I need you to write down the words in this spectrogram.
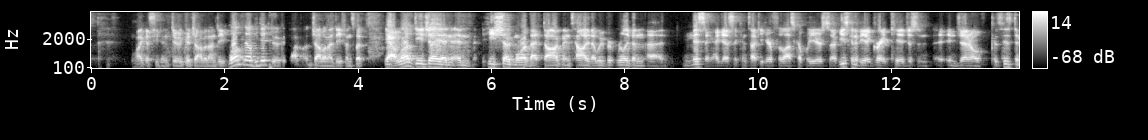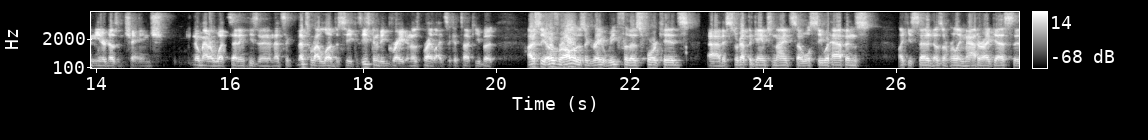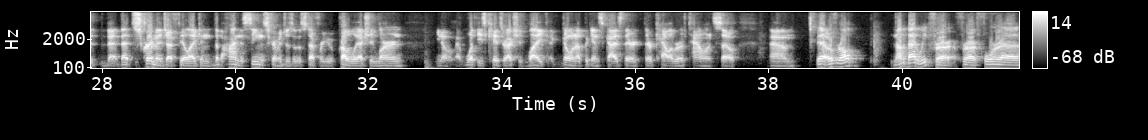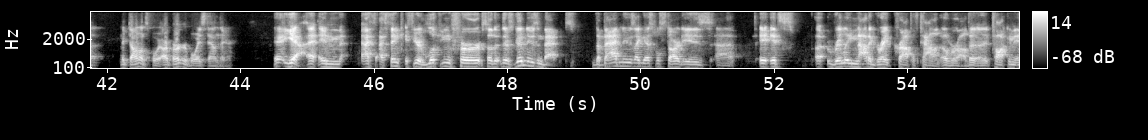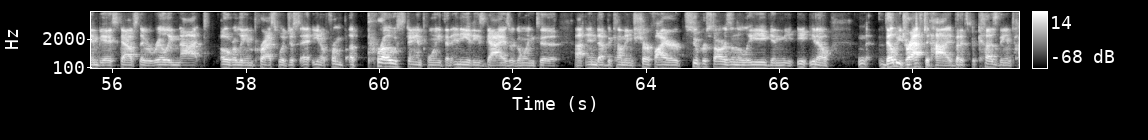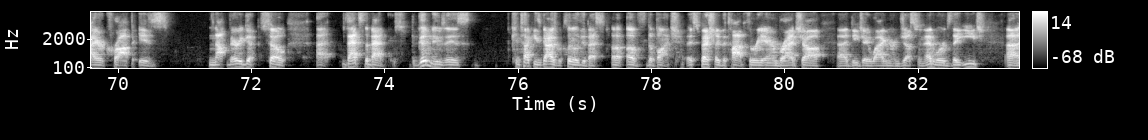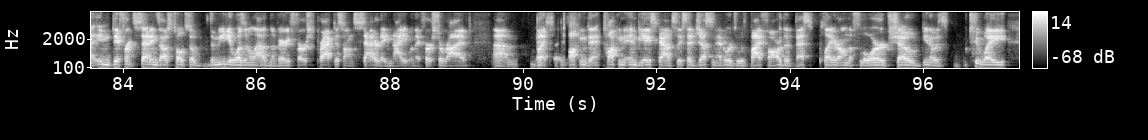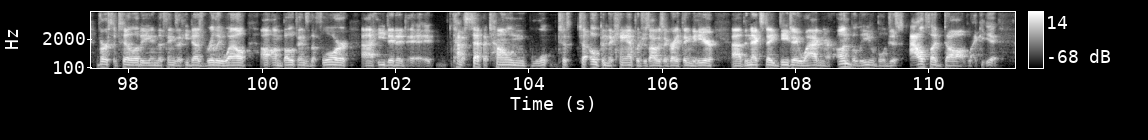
Well, I guess he didn't do a good job on defense. Well, no, he did do a good job on that defense. But yeah, love DJ, and, and he showed more of that dog mentality that we've really been uh, missing, I guess, at Kentucky here for the last couple of years. So he's going to be a great kid just in in general because his demeanor doesn't change no matter what setting he's in. And that's that's what I love to see because he's going to be great in those bright lights of Kentucky. But obviously, overall, it was a great week for those four kids. Uh, they still got the game tonight, so we'll see what happens. Like you said, it doesn't really matter, I guess. It, that that scrimmage, I feel like, and the behind the scenes scrimmages are the stuff where you probably actually learn, you know, what these kids are actually like going up against guys their their caliber of talent. So, um, yeah, overall, not a bad week for our for our four uh, McDonald's boy, our burger boys down there. Uh, yeah, and I, I, think if you're looking for, so there's good news and bad news. The bad news, I guess, we'll start is uh, it, it's uh, really not a great crop of talent overall. The, uh, talking to NBA scouts, they were really not overly impressed with just uh, you know from a pro standpoint that any of these guys are going to uh, end up becoming surefire superstars in the league, and you know they'll be drafted high, but it's because the entire crop is not very good. So uh, that's the bad news. The good news is Kentucky's guys were clearly the best of the bunch, especially the top three: Aaron Bradshaw, uh, DJ Wagner, and Justin Edwards. They each uh, in different settings. I was told so. The media wasn't allowed in the very first practice on Saturday night when they first arrived. Um, but talking to talking to NBA scouts, they said Justin Edwards was by far the best player on the floor. Showed you know his two way versatility and the things that he does really well uh, on both ends of the floor. Uh, he did it, it, kind of set the tone to to open the camp, which was always a great thing to hear. Uh, the next day, DJ Wagner, unbelievable, just alpha dog. Like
